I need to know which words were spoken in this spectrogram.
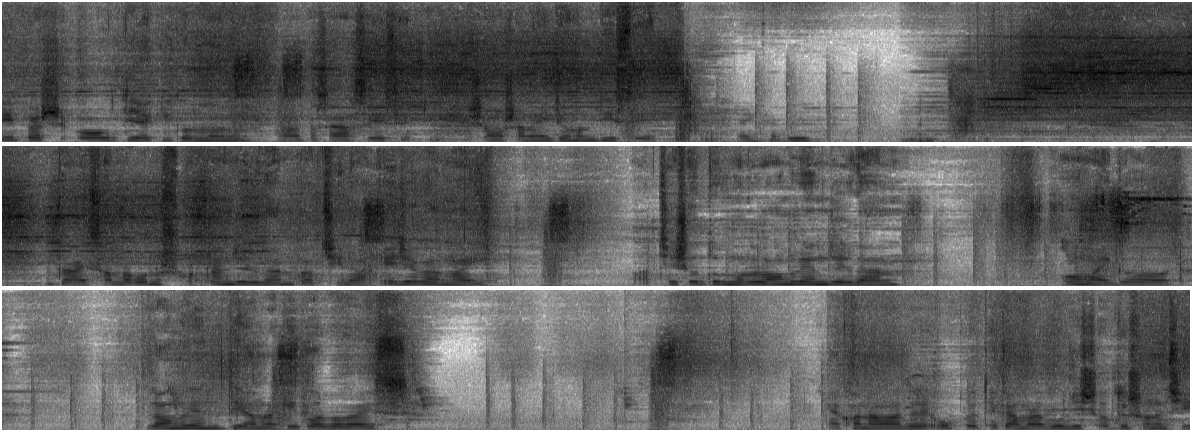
এই পাশে ও দিয়ে কি করব আমি? আমার কাছে আছে এসিটি সমস্যা নাই, যখন দিছে একটা দিই। গাইস আমরা কোনো শর্ট রেঞ্জের গান পাচ্ছি না, এই জায়গা নাই। পাচ্ছি শুধু লং রেঞ্জের গান। ও মাই গড লং রেঞ্জ দিয়ে আমরা কি করব গাইস এখন আমাদের উপরে থেকে আমরা গুলির শব্দ শুনেছি।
